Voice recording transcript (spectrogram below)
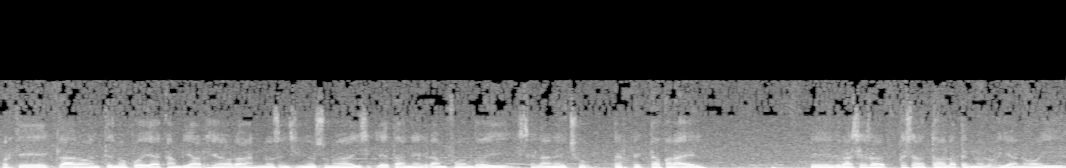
Porque claro, antes no podía cambiar y ahora nos enseñó su nueva bicicleta en el gran fondo y se la han hecho perfecta para él eh, gracias a, pues, a toda la tecnología, ¿no? Y,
